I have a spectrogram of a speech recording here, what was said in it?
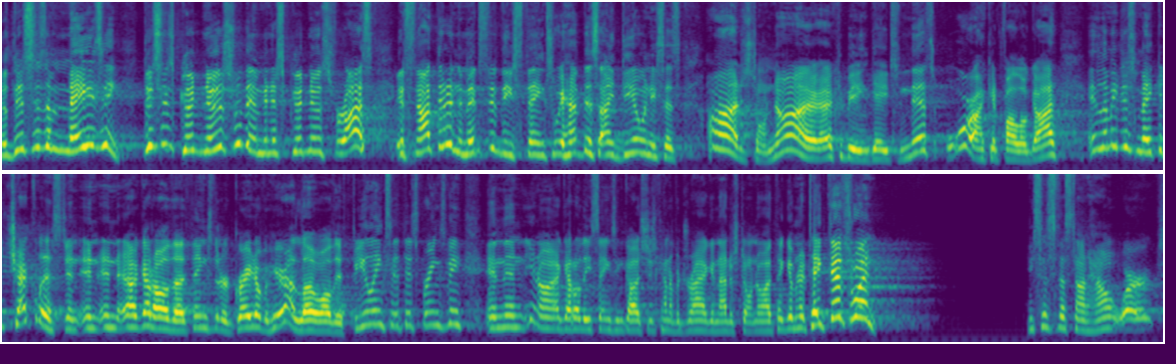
Now, this is amazing. This is good news for them, and it's good news for us. It's not that in the midst of these things, we have this idea when he says, Oh, I just don't know. I, I could be engaged in this, or I could follow God. And let me just make a checklist. And, and, and I got all the things that are great over here. I love all the feelings that this brings me. And then, you know, I got all these things, and God's just kind of a drag, and I just don't know. I think I'm going to take this one. He says, That's not how it works.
